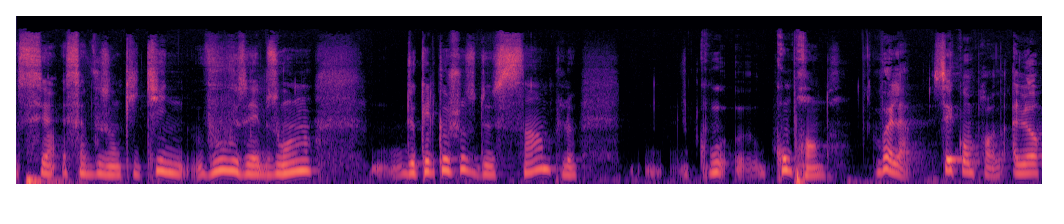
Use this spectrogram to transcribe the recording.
ça vous enquiquine. Vous, vous avez besoin de quelque chose de simple, comprendre. Voilà, c'est comprendre. Alors,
